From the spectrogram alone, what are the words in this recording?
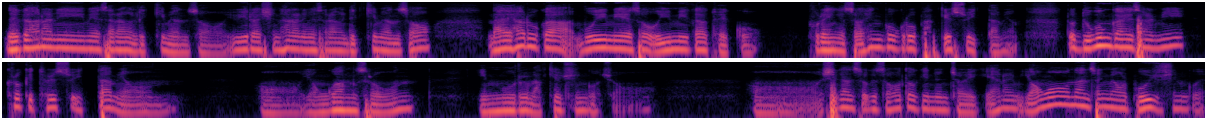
내가 하나님의 사랑을 느끼면서 유일하신 하나님의 사랑을 느끼면서 나의 하루가 무의미해서 의미가 되고 불행해서 행복으로 바뀔 수 있다면 또 누군가의 삶이 그렇게 될 수 있다면 어, 영광스러운 임무를 맡겨주신 거죠. 어, 시간 속에서 허덕이는 저에게 하나님 영원한 생명을 보여주시는 거예요.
